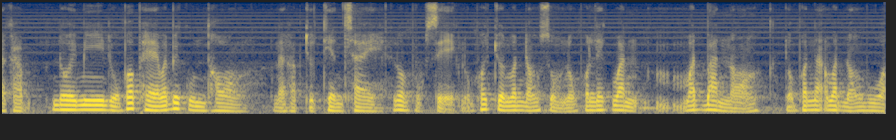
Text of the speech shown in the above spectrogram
นะครับ โดยมีหลวงพ่อแพรวัดพิกุลทองนะครับจุดเทียนชัยร่วมปลุกเสก หลวงพ่อจวนวัดหนองสุ่มหลวงพ่อเล็กวัด วัดบ้านหนอง หลวงพ่อณวัดหนองบัว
